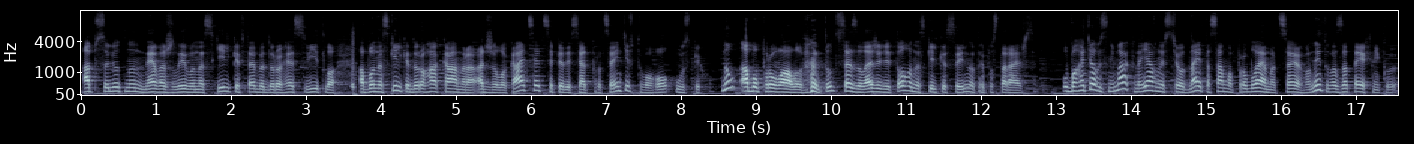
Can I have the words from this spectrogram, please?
абсолютно не важливо, наскільки в тебе дороге світло або наскільки дорога камера, адже локація це 50% твого успіху. Ну або провалу. Тут все залежить від того, наскільки сильно ти постараєшся. У багатьох знімак в наявності одна і та сама проблема це гонитва за технікою.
